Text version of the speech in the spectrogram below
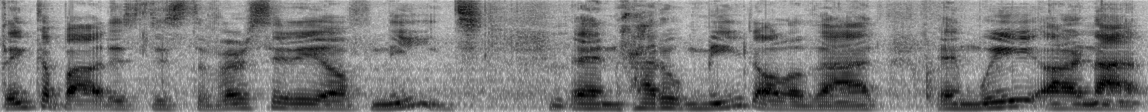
think about. It's this diversity of needs hmm. and how to meet all of that. And we are not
